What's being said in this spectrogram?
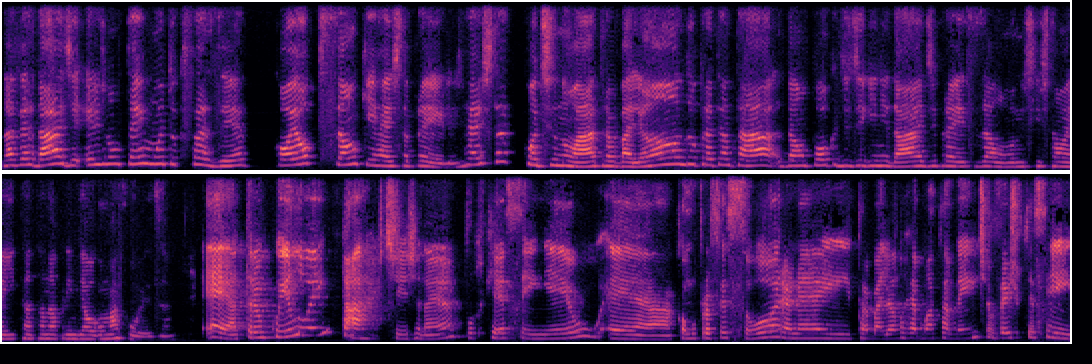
Na verdade, eles não têm muito o que fazer. Qual é a opção que resta para eles? Resta continuar trabalhando para tentar dar um pouco de dignidade para esses alunos que estão aí tentando aprender alguma coisa. É, tranquilo em partes, né? Porque assim, eu, é, como professora, né, e trabalhando remotamente, eu vejo que assim,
